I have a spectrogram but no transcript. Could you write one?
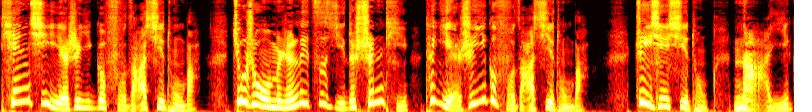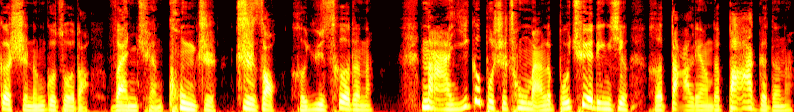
天气也是一个复杂系统吧？就是我们人类自己的身体，它也是一个复杂系统吧？这些系统哪一个是能够做到完全控制、制造和预测的呢？哪一个不是充满了不确定性和大量的 bug 的呢？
